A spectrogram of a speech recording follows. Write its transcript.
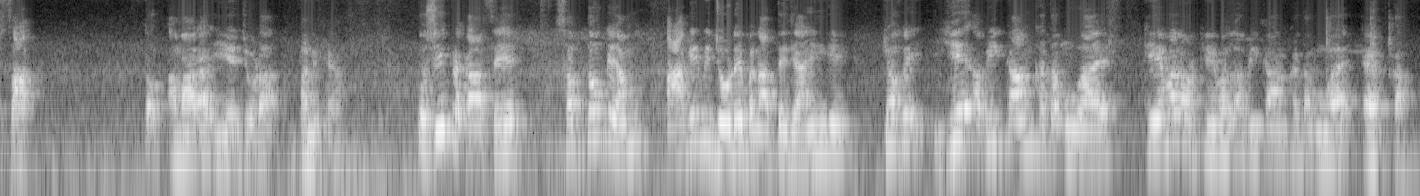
सात। तो हमारा ये जोड़ा बन गया। उसी प्रकार से शब्दों के हम आगे भी जोड़े बनाते जाएँगे, क्योंकि ये अभी काम ख़त्म हुआ है, केवल और केवल अभी काम ख़त्म हुआ है ऐप का।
